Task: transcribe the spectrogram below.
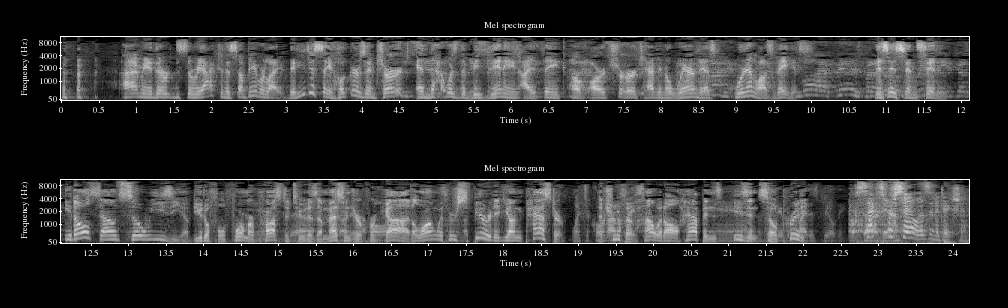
I mean, there, the reaction is some people are like, did he just say hookers in church? And that was the beginning, I think, of our church having awareness. We're in Las Vegas. This is Sin City. It all sounds so easy. A beautiful former prostitute as a messenger for God, along with her spirited young pastor. The truth of how it all happens isn't so pretty. Sex for sale is an addiction.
